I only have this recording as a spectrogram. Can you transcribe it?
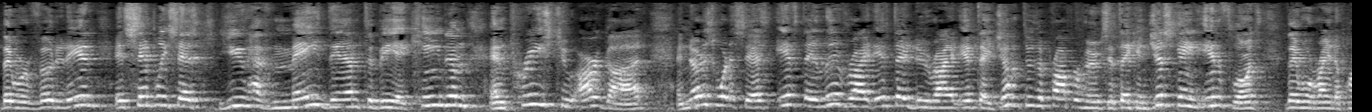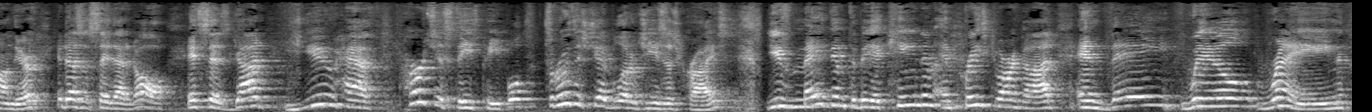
they were voted in. It simply says, You have made them to be a kingdom and priests to our God. And notice what it says if they live right, if they do right, if they jump through the proper hoops, if they can just gain influence, they will reign upon the earth. It doesn't say that at all. It says, God, you have purchased these people through the shed blood of Jesus Christ. You've made them to be a kingdom and priest to our God, and they will reign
